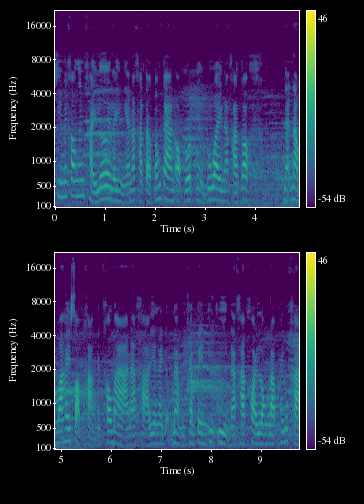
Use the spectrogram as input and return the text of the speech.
ที่ไม่เข้าเงื่อนไขเลยอะไรอย่างเงี้ยนะคะ แต่ต้องการออกรถอย่างด้วยนะคะ ก็แนะนำว่าให้สอบถามกันเข้ามานะคะ ยังไงเดี๋ยวแหม่มมีแคมเปญอื่นๆนะคะ คอยรองรับให้ลูกค้า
